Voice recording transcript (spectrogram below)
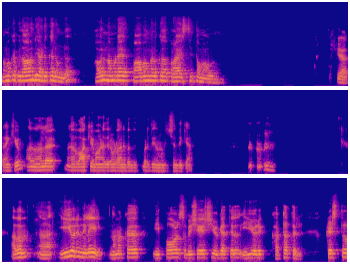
നമുക്ക് പിതാവിന്റെ അടുക്കലുണ്ട്. അവൻ നമ്മുടെ പാപങ്ങൾക്ക് പ്രായശ്ചിത്തമാകുന്നു യാ താങ്ക് യു അത് നല്ല വാക്യമാണ് ഇതിനോട് അനുബന്ധപ്പെടുത്തി നമുക്ക് ചിന്തിക്കാൻ. അപ്പം ഈ ഒരു നിലയിൽ നമുക്ക് ഇപ്പോൾ സുവിശേഷ യുഗത്തിൽ ഈ ഒരു ഘട്ടത്തിൽ ക്രിസ്തു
